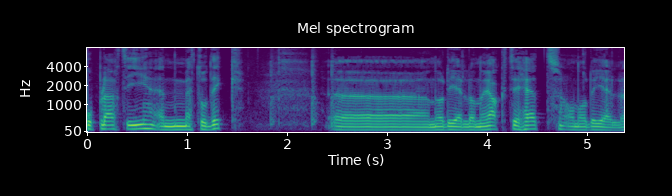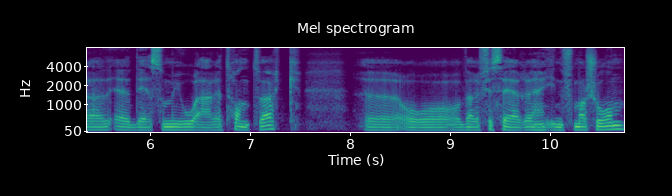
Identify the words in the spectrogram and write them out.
opplært i en metodikk eh, når det gjelder nøyaktighet, og når det gjelder eh, det som jo er et håndverk, å verifisere informasjon,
